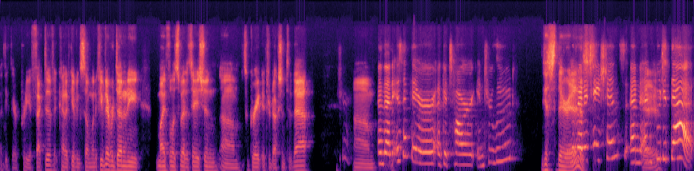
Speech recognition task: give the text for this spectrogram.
I think they're pretty effective at kind of giving someone if you've never done any mindfulness meditation, um it's a great introduction to that. Sure. Um And then isn't there a guitar interlude? Yes there the is. Meditations? And, and There who is. did that?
